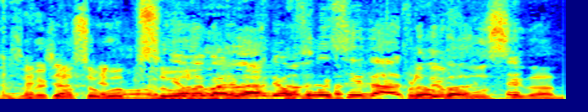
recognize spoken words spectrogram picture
Mas a ver como eu sou boa pessoa. Ele agora perdeu velocidade. Perdeu velocidade.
